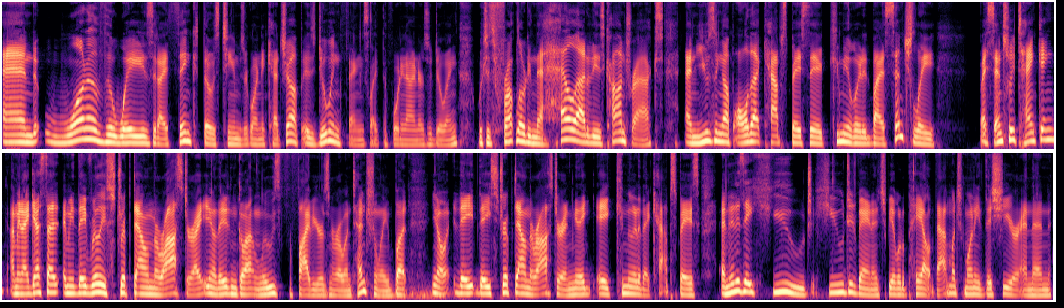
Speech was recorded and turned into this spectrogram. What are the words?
And one of the ways that I think those teams are going to catch up is doing things like the 49ers are doing, which is front loading the hell out of these contracts and using up all that cap space they accumulated by essentially essentially tanking. I mean, I guess that I mean they really stripped down the roster. Right? You know, they didn't go out and lose for five years in a row intentionally, but you know they they stripped down the roster and they, they accumulated that cap space, and it is a huge, huge advantage to be able to pay out that much money this year and then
